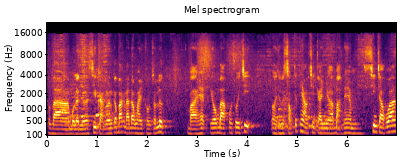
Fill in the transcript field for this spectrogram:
Và một lần nữa xin cảm ơn các bác đã đồng hành cùng cháu Lực. Và hẹn với ông bà cô chú anh chị ở những sóng tiếp theo trên kênh à, Bản Em. Xin chào các bác.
